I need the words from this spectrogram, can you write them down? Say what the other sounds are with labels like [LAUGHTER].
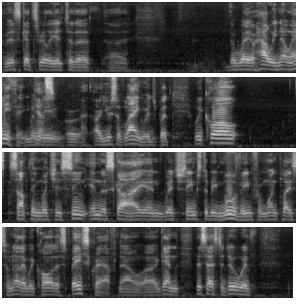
I mean, this gets really into the uh, the way of how we know anything, but yes. we, or our use of language. But we call something which is seen in the sky and which seems to be moving from one place to another. We call it a spacecraft. Now, uh, again, this has to do with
